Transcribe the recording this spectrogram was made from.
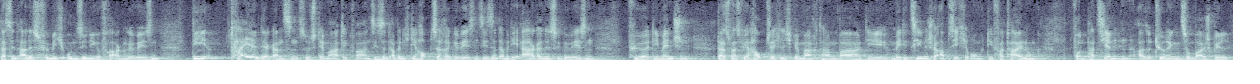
Das sind alles für mich unsinnige Fragen gewesen, die Teil der ganzen Systematik waren. Sie sind aber nicht die Hauptsache gewesen. Sie sind aber die Ärgernisse gewesen für die Menschen. Das, was wir hauptsächlich gemacht haben, war die medizinische Absicherung, die Verteilung von Patienten. Also Thüringen zum Beispiel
